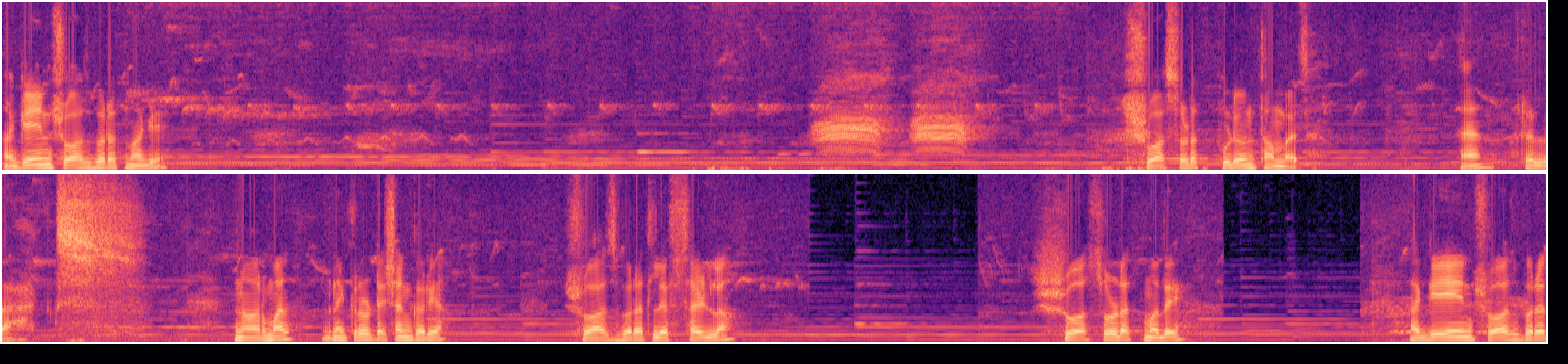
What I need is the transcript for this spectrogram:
अगेन श्वास भरत मागे. श्वास सोडत पुढे येऊन थांबायचं. And relax normal neck rotation करूया. श्वास भरत लेफ्ट साईडला श्वास सोडत मध्ये. अगेन श्वास भरत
